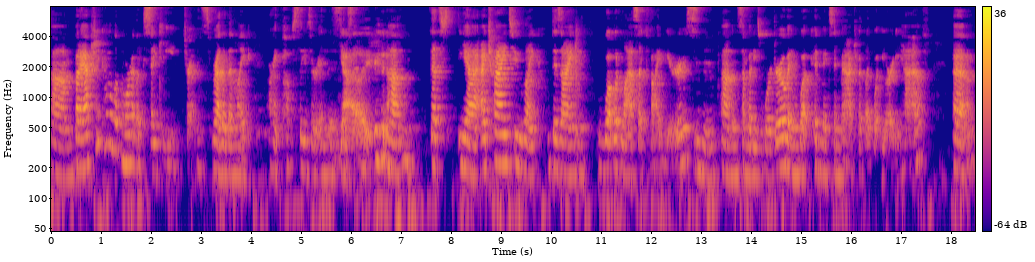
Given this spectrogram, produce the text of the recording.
um, but I actually kind of look more at like psyche trends rather than like, all right, puff sleeves are in this Yeah. season. like- Um, that's yeah. I try to like design what would last like five years Mhm. um, in somebody's wardrobe and what could mix and match with like what you already have. Um,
